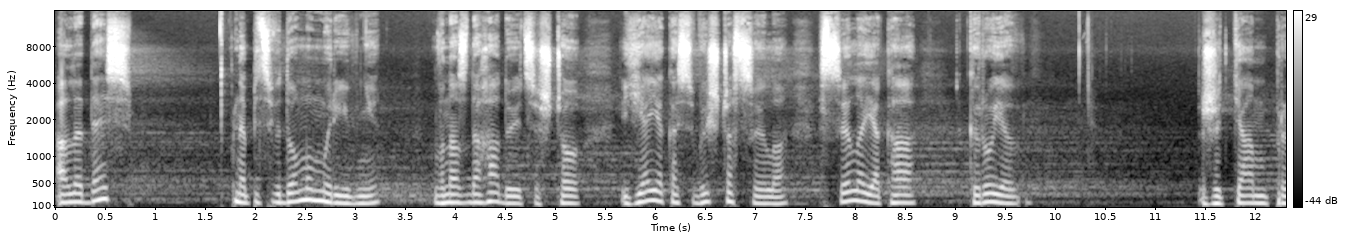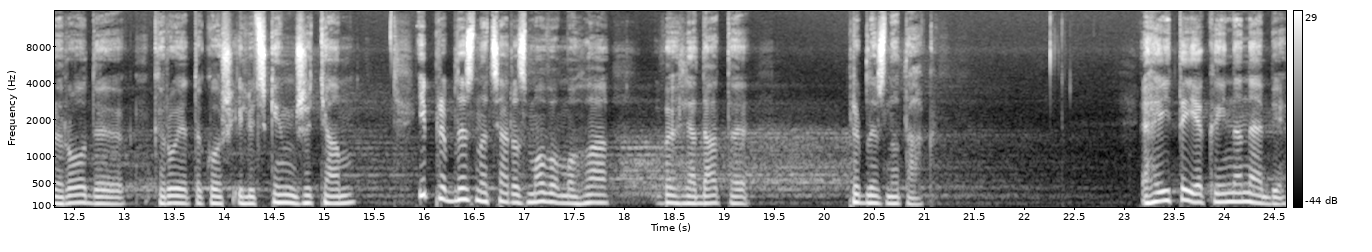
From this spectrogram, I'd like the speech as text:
Але десь на підсвідомому рівні вона здогадується, що є якась вища сила, сила, яка керує життям природи, керує також і людським життям. І приблизно ця розмова могла виглядати приблизно так. Гей ти, який на небі,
